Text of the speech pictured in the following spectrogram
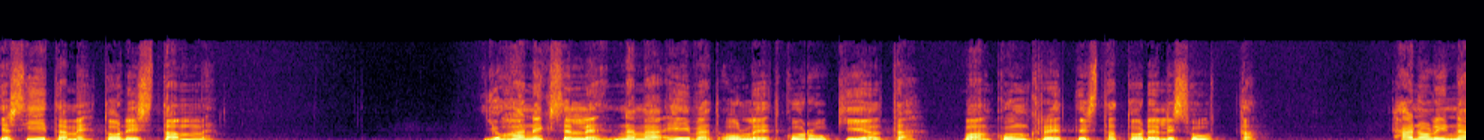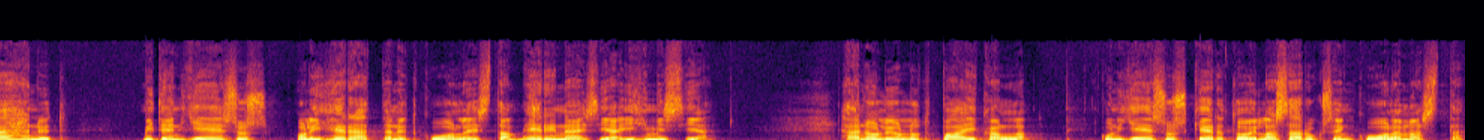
ja siitä me todistamme. Johannekselle nämä eivät olleet korukieltä, vaan konkreettista todellisuutta. Hän oli nähnyt, miten Jeesus oli herättänyt kuolleista erinäisiä ihmisiä. Hän oli ollut paikalla, kun Jeesus kertoi Lasaruksen kuolemasta.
